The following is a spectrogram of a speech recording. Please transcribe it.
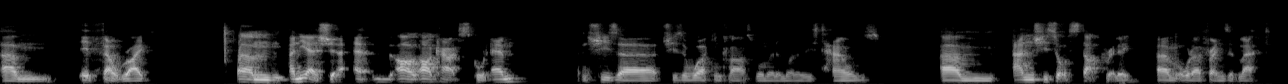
um, it felt right. Um, and yeah, she, uh, our, our character's called M, and she's a she's a working class woman in one of these towns, um, and she's sort of stuck really. Um, all her friends have left.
